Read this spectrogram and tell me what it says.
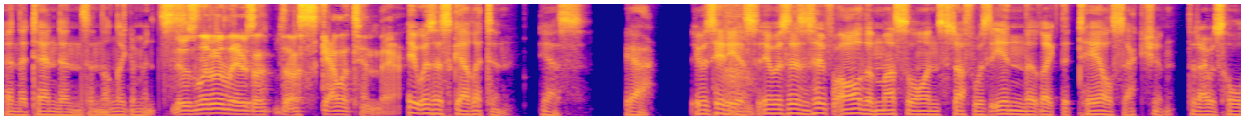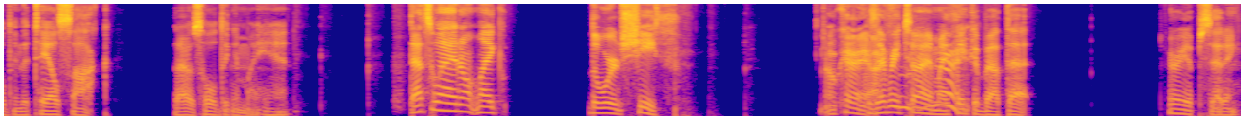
and the tendons and the ligaments There was literally there's a, a skeleton there. It was a skeleton. Yes. Yeah. It was hideous. It was as if all the muscle and stuff was in the like the tail section that I was holding, the tail sock that I was holding in my hand. That's why I don't like the word sheath. Okay. Because every time I think about that, it's very upsetting.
